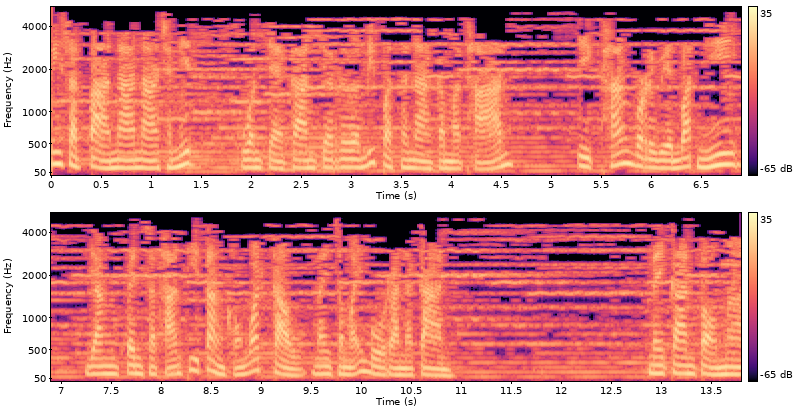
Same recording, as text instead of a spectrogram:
มีสัตว์ป่านานาชนิด ควรแก่การเจริญวิปัสสนากรรมฐาน อีกทั้งบริเวณวัดนี้ยังเป็นสถานที่ตั้งของวัดเก่าในสมัยโบราณกาลในการต่อมา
